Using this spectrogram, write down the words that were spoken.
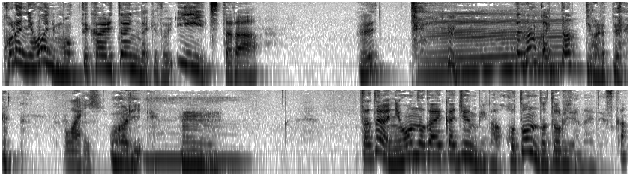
これ日本に持って帰りたいんだけどいいっつったらえ？って何か言ったって言われて。終わり。終わり。うん。例えば日本の外貨準備がほとんどドルじゃないですか。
